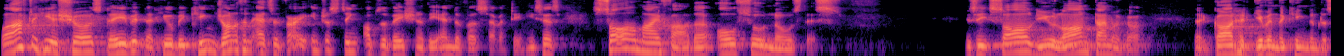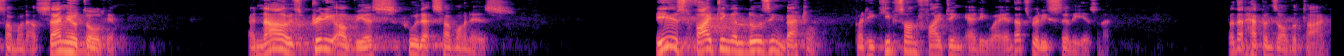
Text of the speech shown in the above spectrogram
Well, after he assures David that he'll be king, Jonathan adds a very interesting observation at the end of verse 17. He says, Saul, my father, also knows this. You see, Saul knew long time ago that God had given the kingdom to someone else. Samuel told him. And now it's pretty obvious who that someone is. He is fighting a losing battle, but he keeps on fighting anyway. And that's really silly, isn't it? But that happens all the time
